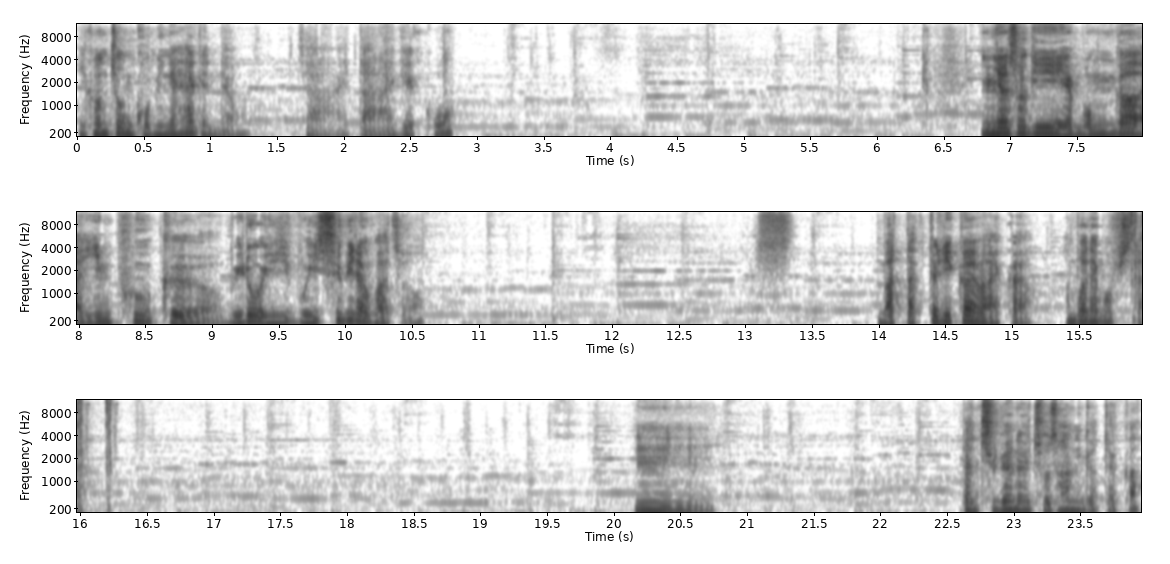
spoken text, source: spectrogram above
이건 좀 고민을 해야겠네요. 자 일단 알겠고 이 녀석이 뭔가 인프 그 위로 위- 위습이라고 하죠. 맞닥뜨릴까요 말까요? 한번 해봅시다. 음 일단 주변을 조사하는 게 어떨까?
